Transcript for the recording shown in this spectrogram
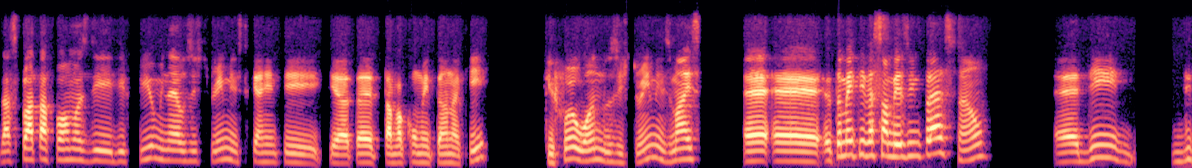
das plataformas de, de filme, né? Os streamings que a gente que até estava comentando aqui que foi o ano dos streamings, mas é, é, eu também tive essa mesma impressão é, de, de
